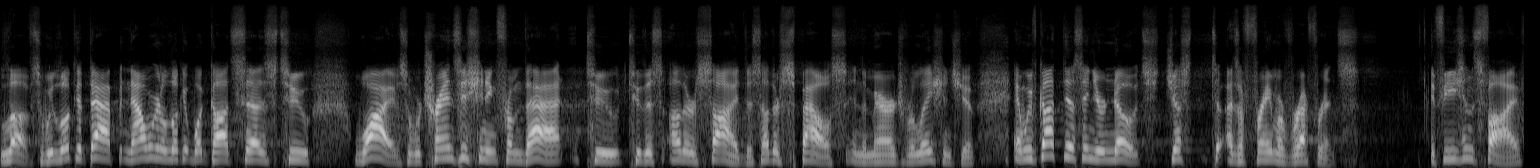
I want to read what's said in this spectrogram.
love. So we looked at that, but now we're going to look at what God says to wives. So we're transitioning from that to, to this other side, this other spouse in the marriage relationship. And we've got this in your notes just to, as a frame of reference. Ephesians 5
